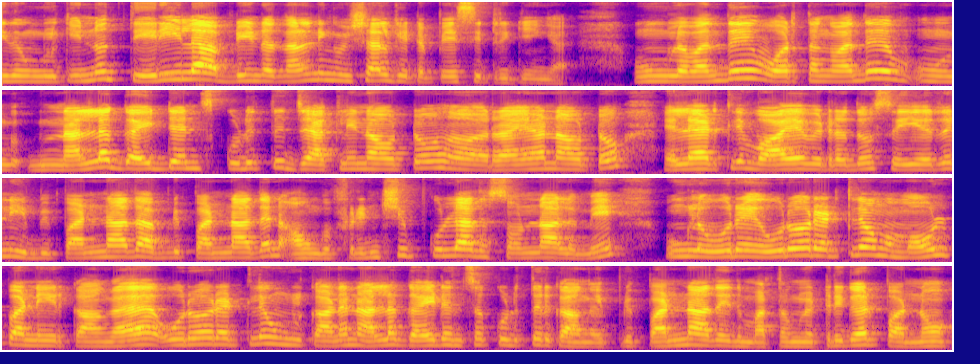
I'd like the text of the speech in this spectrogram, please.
இது உங்களுக்கு இன்னும் தெரியல அப்படின்றதுனால நீங்கள் விஷால் கிட்ட பேசிகிட்டு இருக்கீங்க. உங்களை வந்து ஒருத்தங்க வந்து நல்ல கைடன்ஸ் கொடுத்து ஜாக்லின் ஆகட்டும் ரயான் ஆகட்டும் எல்லா இடத்துலையும் வாய விடுறதோ செய்யறதோ நீ இப்படி பண்ணாத அப்படி பண்ணாதன்னு அவங்க ஃப்ரெண்ட்ஷிப்குள்ளே அதை சொன்னாலுமே உங்களை ஒரு ஒரு ஒரு இடத்துலையும் அவங்க மவுல் பண்ணியிருக்காங்க. ஒரு ஒரு இடத்துலையும் உங்களுக்கான நல்ல கைடன்ஸை கொடுத்துருக்காங்க. இப்படி பண்ணாத இது மற்றவங்களை ட்ரிகர் பண்ணும்.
